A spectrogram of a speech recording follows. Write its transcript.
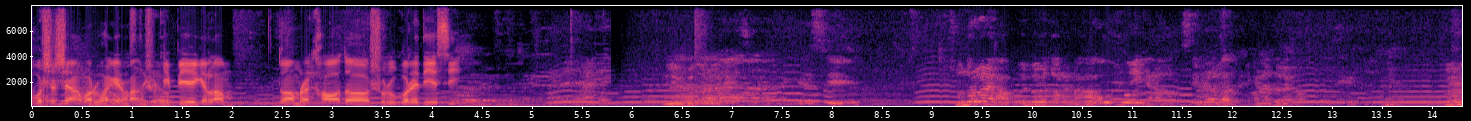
অবশেষে আমার ভাগের মাংসটি পেয়ে গেলাম। তো আমরা খাওয়া দাওয়া শুরু করে দিয়েছি। সুন্দর করে খাও ওইভাবে ধরে না এইখানে ধরো এখানে ধরে খাও। হুম,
